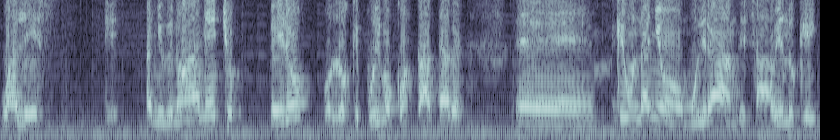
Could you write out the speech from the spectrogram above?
cuál es el eh, daño que nos han hecho, pero por lo que pudimos constatar eh, que es un daño muy grande, sabiendo que,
